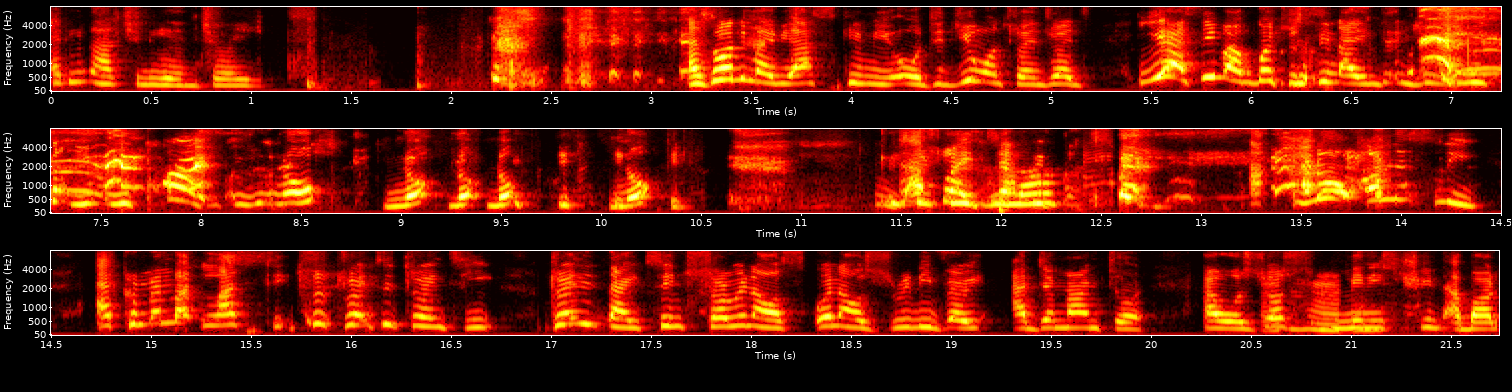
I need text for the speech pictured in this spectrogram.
I didn't actually enjoy it. And somebody might be asking me, Oh, did you want to enjoy it? Yes, if I'm going to sin, I, you, you, you, you can't, you know. No, no, no, no. That's why I tell people. no, honestly, I can remember last year, so 2020, 2019, sorry, when I was when I was really very adamant on, I was just Mhm. ministering about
